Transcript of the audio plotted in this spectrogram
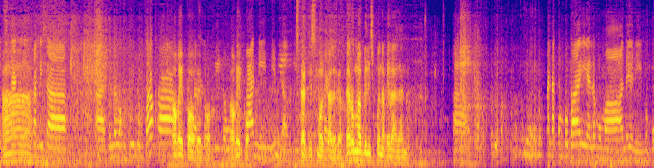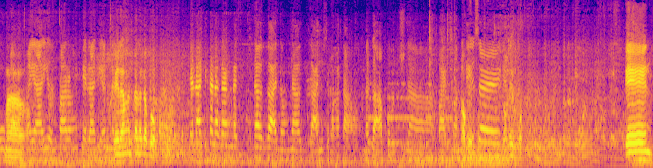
Nag-start Ah. lang kami sa ah, dalawang kilong baka. Okay po, okay tatlong po. kilong Okay po. Kanin, yun lang. start small talaga. Pero mabilis po nakilala, no? Ah, anak kong babae, alam mo, ma, ano yun eh, mabuka. Ma- Kaya yun, parang siya lagi, nag- Kailangan talaga po. siya lagi talagang nag, nag, ano, nag, ano sa mga tao, nag-approach na para sa mami. Okay Kayo, sir. Okay po. And,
